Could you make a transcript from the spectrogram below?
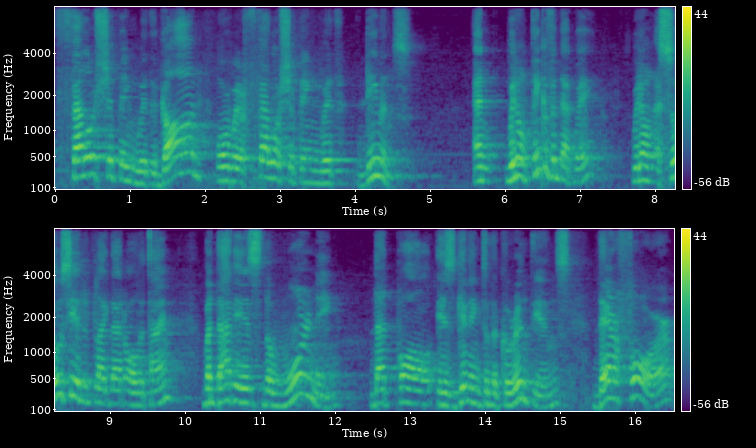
fellowshipping with God or we're fellowshipping with demons. And we don't think of it that way. We don't associate it like that all the time. But that is the warning that Paul is giving to the Corinthians. Therefore,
